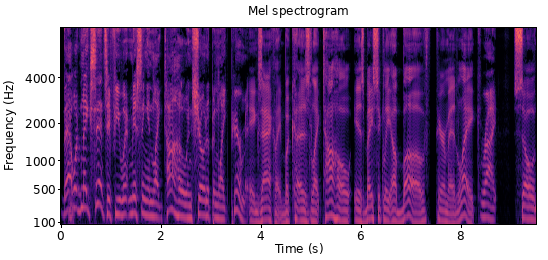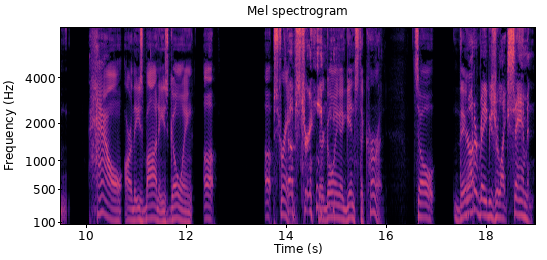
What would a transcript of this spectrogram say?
That would make sense if you went missing in Lake Tahoe and showed up in Lake Pyramid. exactly because Lake Tahoe is basically above Pyramid Lake. Right. So, how are these bodies going up upstream? Upstream. They're going against the current. So, they're Water babies are like salmon.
